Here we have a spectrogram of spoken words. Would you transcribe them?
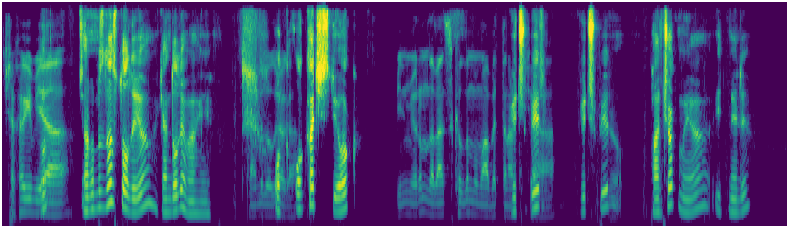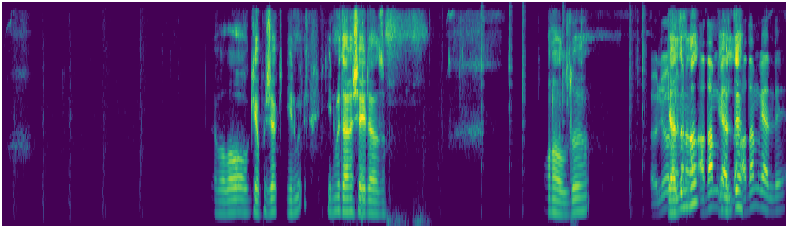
Şaka gibi Oğlum, ya. Canımız nasıl doluyor? Kendi doluyor mu? İyi. Kendi doluyor aga. ok kaç istiyor ok? Bilmiyorum da ben sıkıldım bu muhabbetten Güç artık bir. ya. Güç bir. Punch yok mu ya? İtmeli. Ya baba ok yapacak. 20 20 tane şey lazım. 10 oldu. Ölüyorum Emirhan. lan. Adam geldi. Geldi. Adam geldi.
